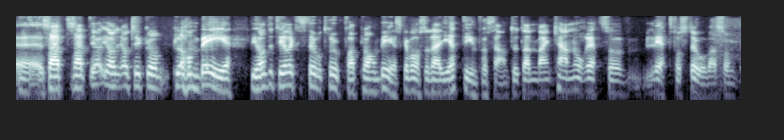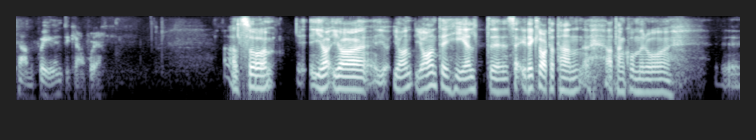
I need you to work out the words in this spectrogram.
Eh, så att, så att jag, jag, tycker plan B, vi har inte tillräckligt stor trupp för att plan B ska vara så där jätteintressant utan man kan nog rätt så lätt förstå vad som kan ske och inte kan ske. Alltså, jag, jag, jag, jag är inte helt eh, säker. Det är klart att han, att han kommer att... Eh,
